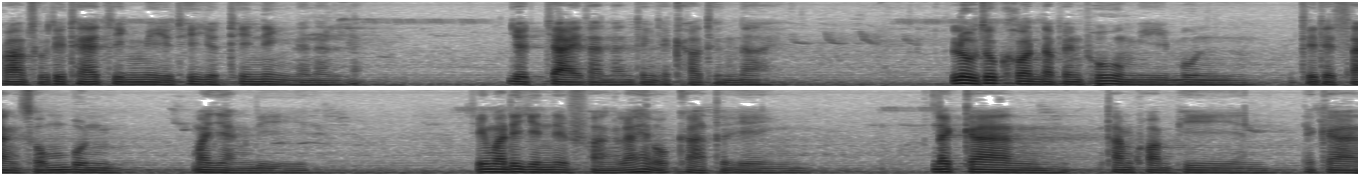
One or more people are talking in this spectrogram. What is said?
ความสุขที่แท้จริงมีอยู่ที่หยุดที่นิ่งเท่านั้นแหละ หยุดใจเท่านั้นจึงจะเข้าถึงได้ ลูกทุกคนจะเป็นผู้มีบุญที่ได้สั่งสมบุญมาอย่างดี จึงมาได้ยินได้ฟังและให้โอกาสตัวเอง ในการทำความเพียรในการ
